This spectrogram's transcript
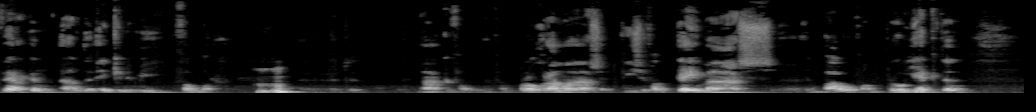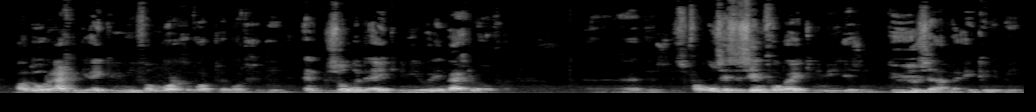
werken aan de economie van morgen. Mhm. Eh, het, maken van, van programma's, het kiezen van thema's, eh, het bouwen van projecten, waardoor eigenlijk die economie van morgen wordt, eh, wordt gediend. En het bijzonder de economie waarin wij geloven. Dus, dus voor ons is een zinvolle economie is een duurzame economie,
